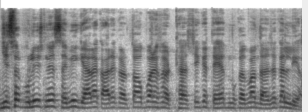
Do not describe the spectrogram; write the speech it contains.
जिस पर पुलिस ने सभी 11 कार्यकर्ताओं पर 188 के तहत मुकदमा दर्ज कर लिया।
